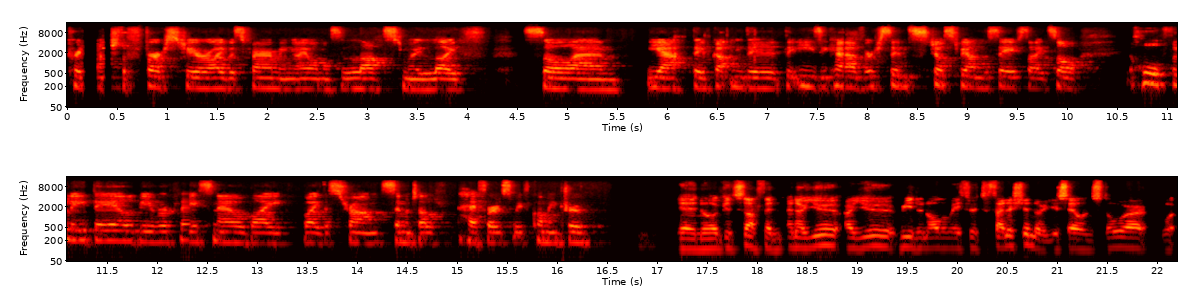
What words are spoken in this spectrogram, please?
Pretty much the first year I was farming, I almost lost my life. So um, yeah, they've gotten the the easy calver since just to be on the safe side. So hopefully they'll be replaced now by by the strong Simmental heifers we've coming through. Yeah, no, good stuff. And and are you are you reading all the way through to finishing, or are you selling store? What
